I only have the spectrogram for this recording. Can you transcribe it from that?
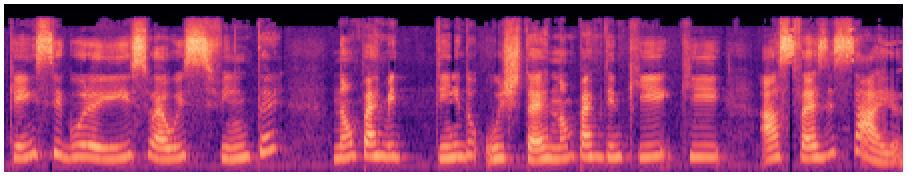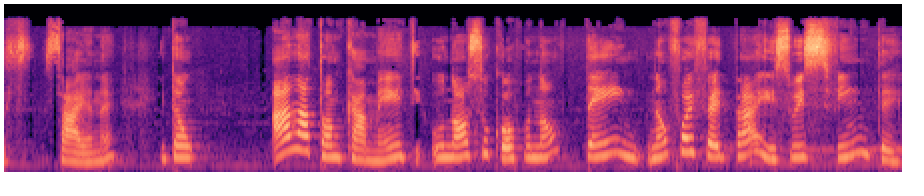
Quem segura isso é o esfíncter, não permitindo, o externo, não permitindo que, que as fezes saiam, saia, né? Então, anatomicamente, o nosso corpo não tem, não foi feito para isso. O esfíncter,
